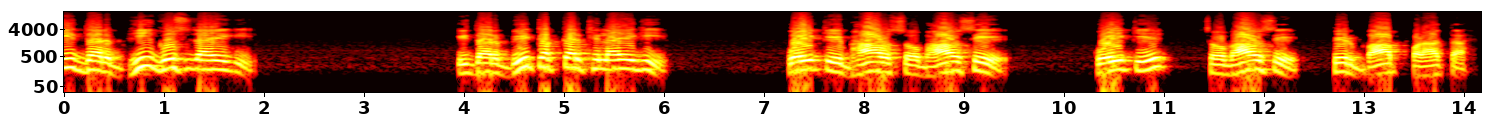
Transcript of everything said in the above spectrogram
इधर भी घुस जाएगी, इधर भी टक्कर खिलाएगी। कोई के भाव स्वभाव से, कोई के स्वभाव से फिर बाप पढ़ाता है।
